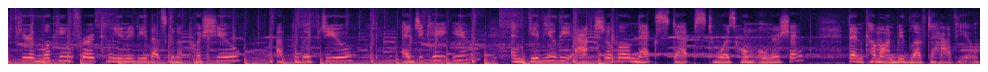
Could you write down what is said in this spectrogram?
If you're looking for a community that's going to push you, uplift you, educate you, and give you the actionable next steps towards home ownership, then come on, we'd love to have you.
